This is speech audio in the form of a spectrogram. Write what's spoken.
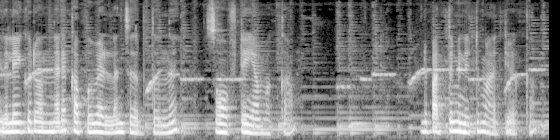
ഇതിലേക്കൊരു ഒന്നര കപ്പ് വെള്ളം ചേർത്തൊന്ന് സോഫ്റ്റ് ചെയ്യാൻ വെക്കാം. ഒരു പത്ത് മിനിറ്റ് മാറ്റി വെക്കാം.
